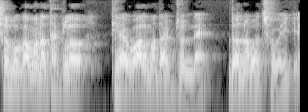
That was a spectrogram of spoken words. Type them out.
শুভকামনা থাকল থিয়াগো আলমাদার জন্য। ধন্যবাদ সবাইকে।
